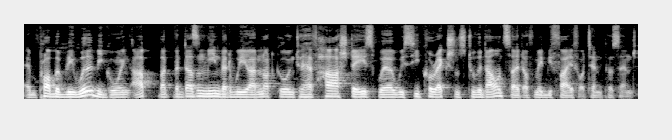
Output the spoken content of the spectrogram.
and probably will be going up, but that doesn't mean that we are not going to have harsh days where we see corrections to the downside of maybe five or 10%.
